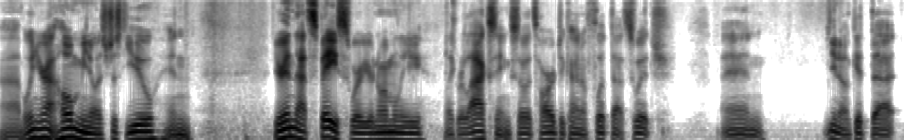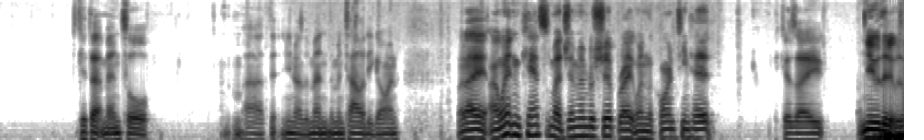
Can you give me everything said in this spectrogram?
Uh, but when you're at home, you know it's just you and you're in that space where you're normally like relaxing, so it's hard to kind of flip that switch and you know get that get that mental uh, th- you know the men- the mentality going. But I I went and canceled my gym membership right when the quarantine hit because I knew that it was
